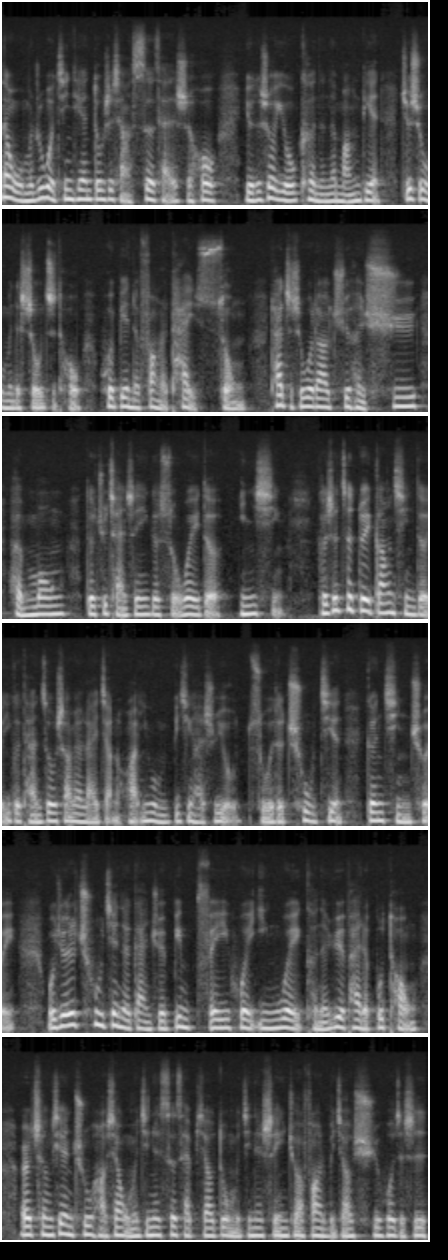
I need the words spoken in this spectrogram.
那我们如果今天都是想色彩的时候，有的时候有可能的盲点就是我们的手指头会变得放得太松，它只是为了要去很虚、很懵的去产生一个所谓的音型。可是这对钢琴的一个弹奏上面来讲的话，因为我们毕竟还是有所谓的触键跟琴锤，我觉得触键的感觉并非会因为可能乐派的不同而呈现出好像我们今天色彩比较多，我们今天声音就要放的比较虚，或者是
